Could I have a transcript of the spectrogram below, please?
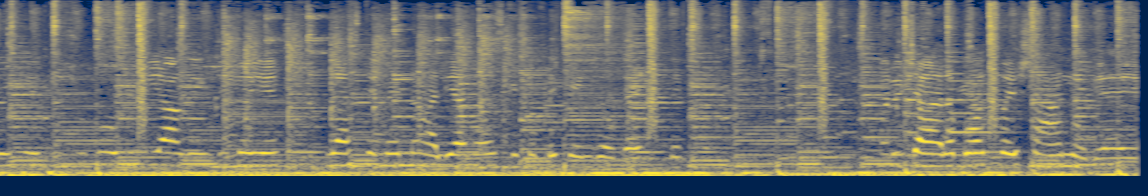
देखिए आ गई थी तो ये रास्ते में नहा लिया था उसके कपड़े चेंज हो गए। बेचारा बहुत परेशान हो गया है।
